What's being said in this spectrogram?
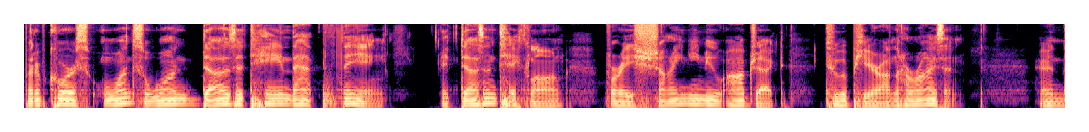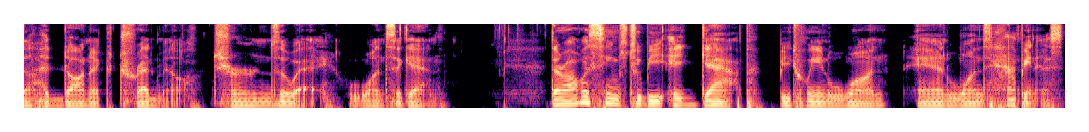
But of course, once one does attain that thing, it doesn't take long for a shiny new object to appear on the horizon. And the hedonic treadmill churns away once again. There always seems to be a gap between one and one's happiness.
